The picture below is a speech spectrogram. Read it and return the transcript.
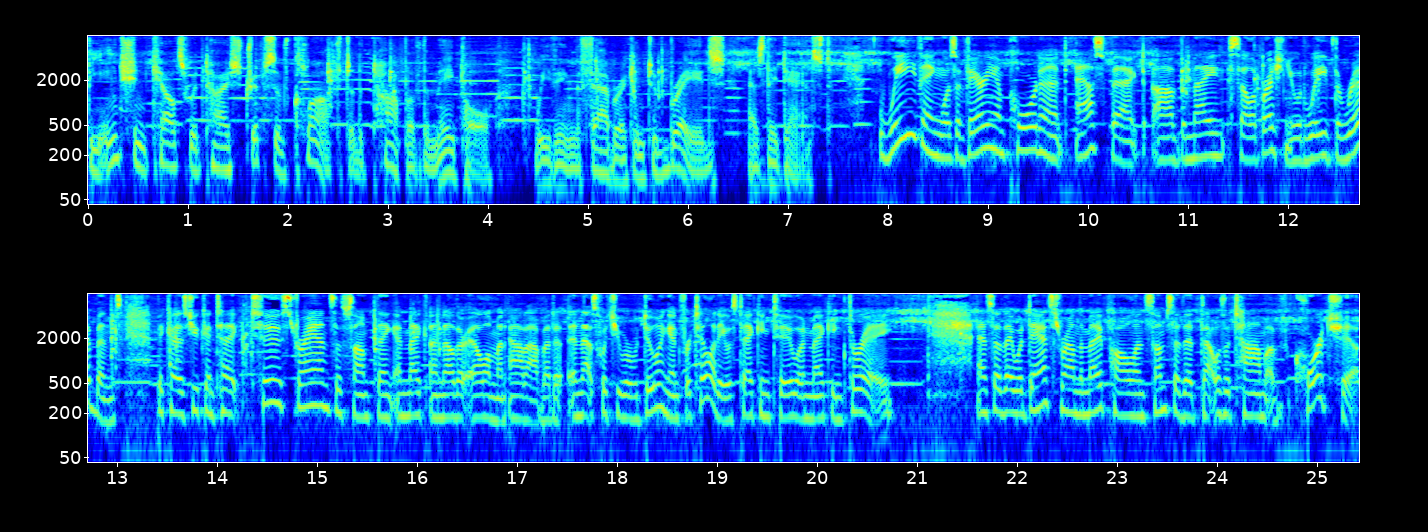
the ancient Celts would tie strips of cloth to the top of the maypole, weaving the fabric into braids as they danced. Weaving was a very important aspect of the May celebration. You would weave the ribbons because you can take two strands of something and make another element out of it. And that's what you were doing in fertility, was taking two and making three. And so they would dance around the maypole, and some said that that was a time of courtship.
